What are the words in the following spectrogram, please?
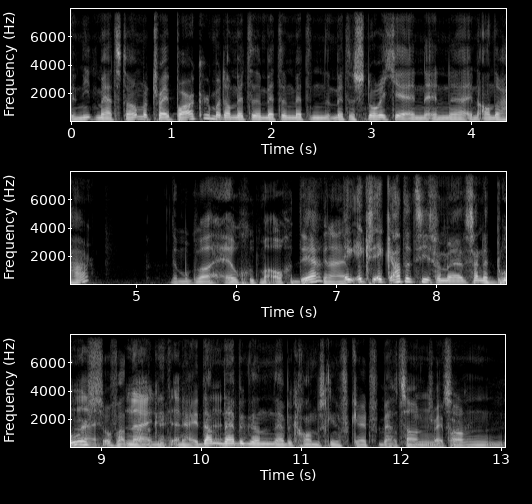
een, niet Matt Stone, maar Trey Parker. Maar dan met, een met, een, met, een, met een snorretje en, en, en ander haar. Dan moet ik wel heel goed mijn ogen dicht Ja? Ik, ik, ik had het zoiets van, eh, zijn het broers Nee. of wat? Nee, niet echt. Nee, dan, Nee. Heb ik, dan heb ik gewoon misschien een verkeerd van zo'n zo'n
